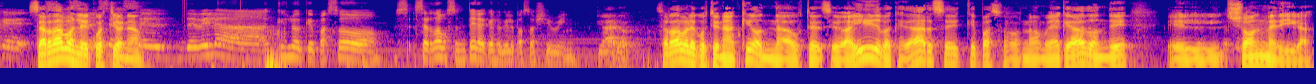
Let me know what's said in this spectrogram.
que. Cerdavos se- le cuestiona. Se, devela qué es lo que pasó. Cerdavos se entera qué es lo que le pasó a Shireen. Claro. Cerdavo le cuestiona: ¿Qué onda? ¿Usted se va a ir? ¿Va a quedarse? ¿Qué pasó? No, me voy a quedar donde el John me diga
